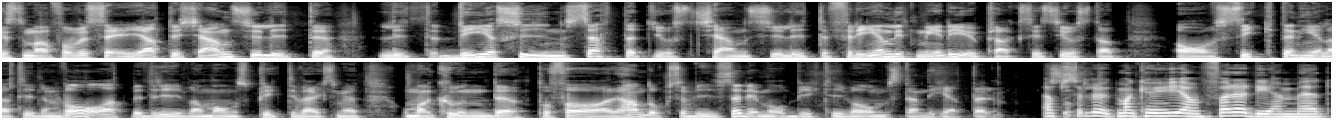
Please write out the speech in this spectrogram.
Just man får väl säga att det känns ju lite, lite, det synsättet just känns ju lite förenligt med EU-praxis just att avsikten hela tiden var att bedriva momspliktig verksamhet och man kunde på förhand också visa det med objektiva omständigheter. Absolut, man kan ju jämföra det med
